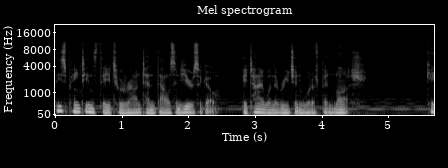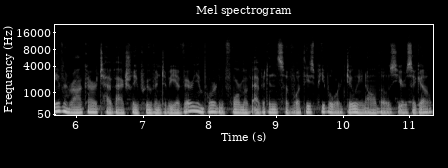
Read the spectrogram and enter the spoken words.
These paintings date to around 10,000 years ago, a time when the region would have been lush. Cave and rock art have actually proven to be a very important form of evidence of what these people were doing all those years ago.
